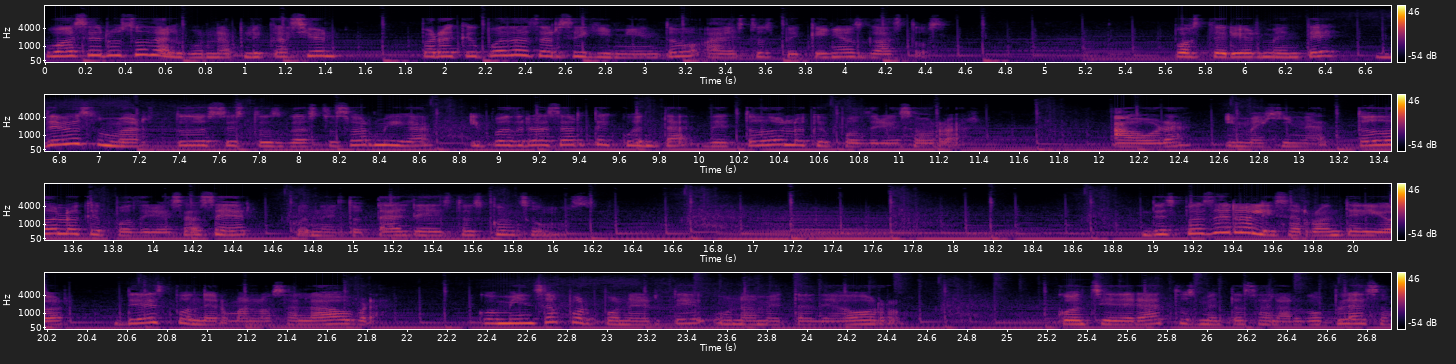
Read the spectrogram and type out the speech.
o hacer uso de alguna aplicación para que puedas dar seguimiento a estos pequeños gastos. Posteriormente, debes sumar todos estos gastos hormiga y podrás darte cuenta de todo lo que podrías ahorrar. Ahora imagina todo lo que podrías hacer con el total de estos consumos. Después de realizar lo anterior, debes poner manos a la obra. Comienza por ponerte una meta de ahorro. Considera tus metas a largo plazo.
